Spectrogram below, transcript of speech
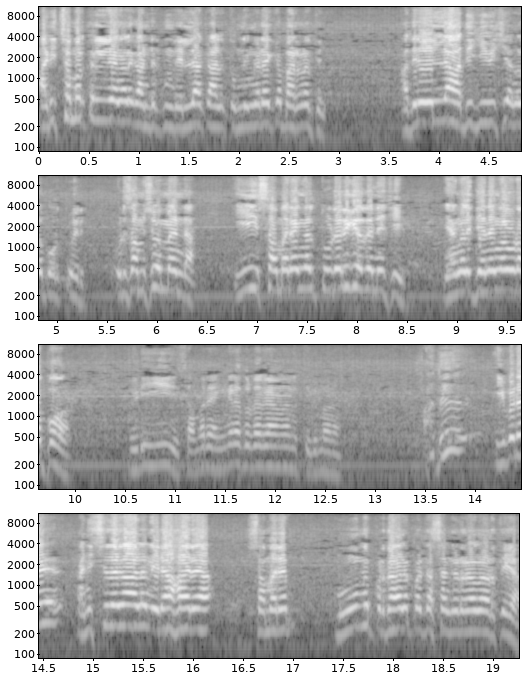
അടിച്ചമർത്തലിൽ ഞങ്ങൾ കണ്ടിട്ടുണ്ട് എല്ലാ കാലത്തും നിങ്ങളുടെയൊക്കെ ഭരണത്തിൽ. അതിനെല്ലാം അതിജീവിച്ച് ഞങ്ങൾ പുറത്തു വരും. ഒരു സംശയവും വേണ്ട. ഈ സമരങ്ങൾ തുടരുക തന്നെ ചെയ്യും. ഞങ്ങൾ ജനങ്ങളോടൊപ്പമാണ്. ഇടി ഈ സമരം എങ്ങനെ തുടരാനാണ് തീരുമാനം? അത് ഇവിടെ അനിശ്ചിതകാല നിരാഹാര സമരം മൂന്ന് പ്രധാനപ്പെട്ട സംഘടനകൾ നടത്തിയ.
